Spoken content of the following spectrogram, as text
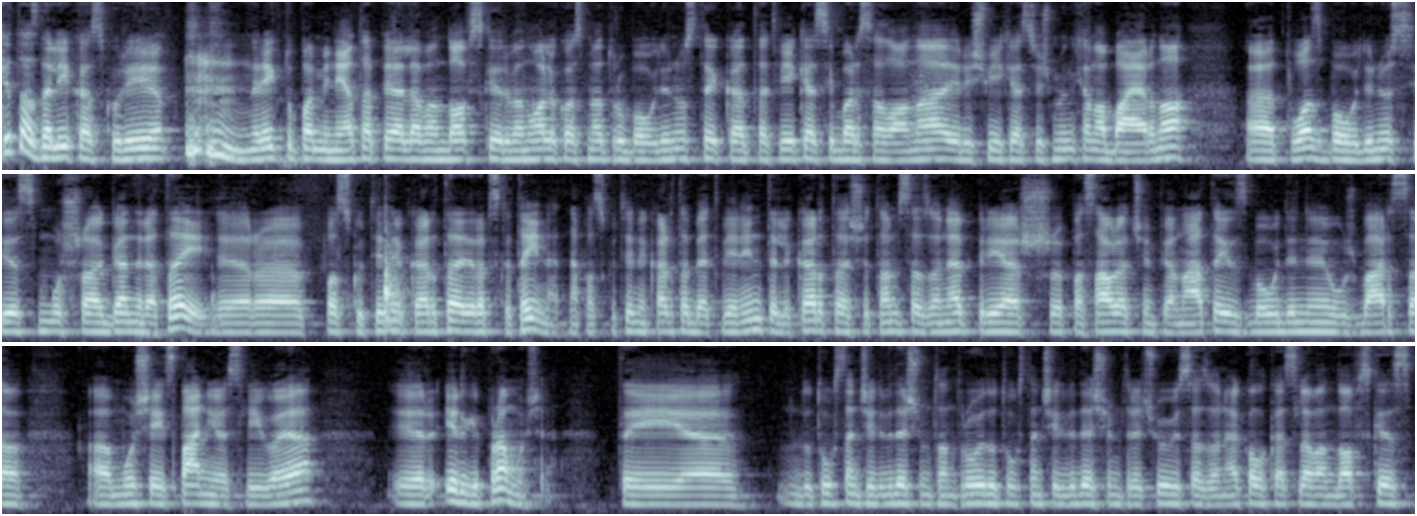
Kitas dalykas, kurį reiktų paminėti apie Lewandowski ir 11 m baudinius, tai kad atvykęs į Barceloną ir išvykęs iš Müncheno Bayerno, tuos baudinius jis muša gan retai. Ir paskutinį kartą, ir apskritai net ne paskutinį kartą, bet vienintelį kartą šitam sezone prieš pasaulio čempionatą jis baudinį už Barsą mušė Ispanijos lygoje ir irgi pramušė. Tai 2022-2023 sezone kol kas Lewandowskis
